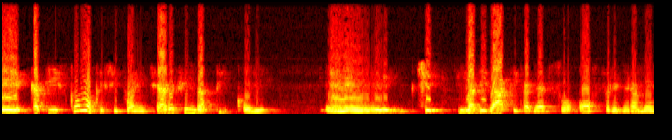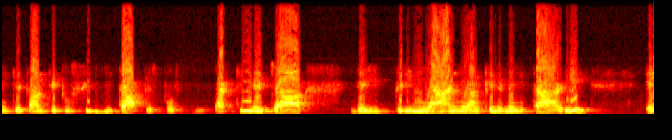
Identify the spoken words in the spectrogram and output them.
e capiscono che si può iniziare fin da piccoli. Eh, la didattica adesso offre veramente tante possibilità per partire già dai primi anni anche elementari e,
